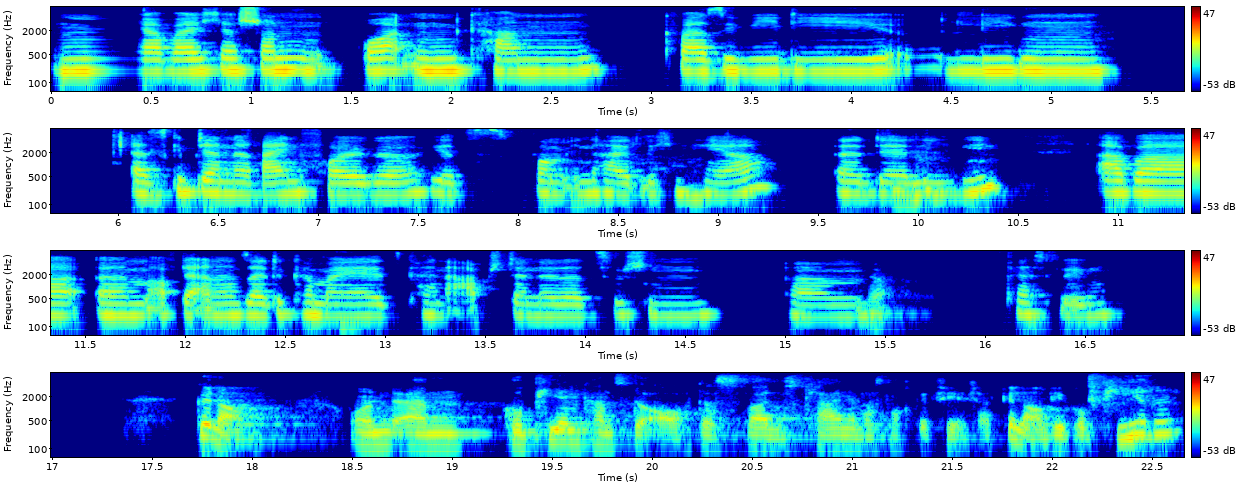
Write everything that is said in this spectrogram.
Hm, ja, weil ich ja schon orten kann, quasi wie die Ligen. Also es gibt ja eine Reihenfolge jetzt vom Inhaltlichen her äh, der mhm. Ligen. Aber ähm, auf der anderen Seite kann man ja jetzt keine Abstände dazwischen ähm, ja. festlegen. Genau. Und ähm, gruppieren kannst du auch. Das war das Kleine, was noch gefehlt hat. Genau, wir gruppieren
